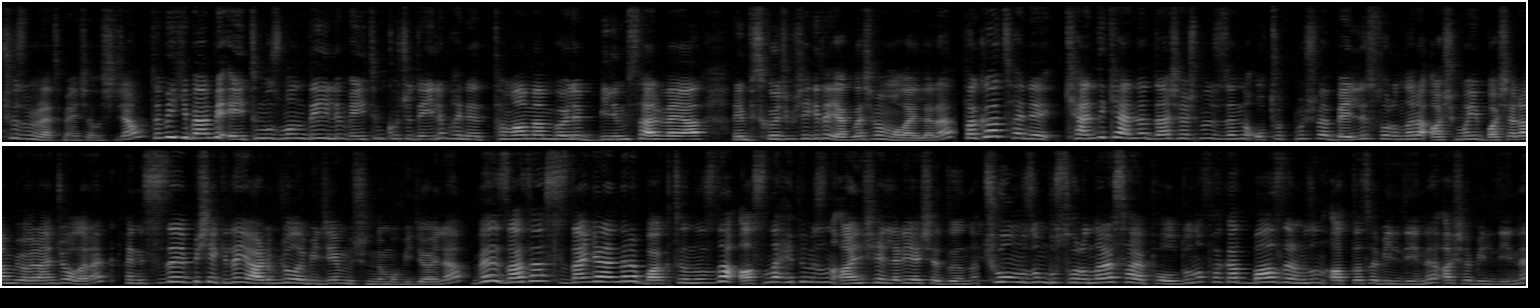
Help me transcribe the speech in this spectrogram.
çözüm üretmeye çalışacağım. Tabii ki ben bir eğitim uzmanı değilim, eğitim koçu değilim. Hani tamamen böyle bilimsel veya hani psikolojik bir şekilde yaklaşmam olaylara. Fakat hani kendi kendine ders çalışma üzerine oturtmuş ve belli sorunları aşmayı başaran bir öğrenci olarak hani size bir şekilde yardımcı olabileceğimi düşündüm bu videoyla. Ve zaten sizden gelenlere baktığınızda aslında hepimizin aynı şeyleri yaşadığını, çoğumuzun bu sorunlara sahip olduğunu fakat bazılarımızın atlatabildiğini, aşabildiğini,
